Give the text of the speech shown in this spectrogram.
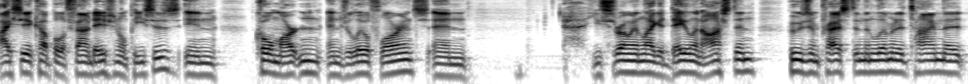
I see a couple of foundational pieces in Cole Martin and Jahlil Florence. And you throw in like a Daylen Austin who's impressed in the limited time that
